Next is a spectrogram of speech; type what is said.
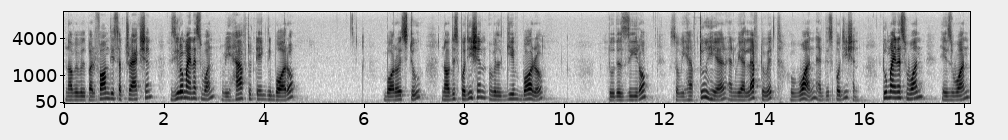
Now we will perform the subtraction. 0 minus 1 we have to take the borrow. Borrow is 2 now this position will give borrow to the 0 so we have 2 here and we are left with 1 at this position. 2 minus 1 is 1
